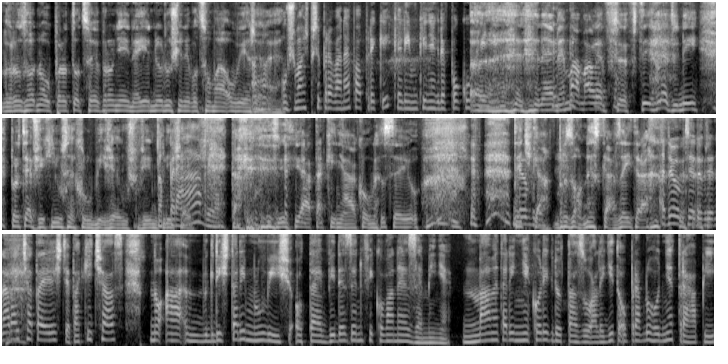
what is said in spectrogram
rozhodnout pro to, co je pro něj nejjednodušší nebo co má ověřené. Aha. Už máš připravené papriky, kelímky někde v pokuchyni? ne, nemám, ale v, v tyhle dny, protože všichni už se chlubí, že už vím no klíče, právě. tak já taky nějakou naseju. Teďka, dobře. brzo, dneska, zítra. Dobře, dobře, na rajčata je ještě taky čas. No a když tady mluvíš o té vydezinfikované zemině, máme tady několik dotazů a lidi to opravdu hodně trápí,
